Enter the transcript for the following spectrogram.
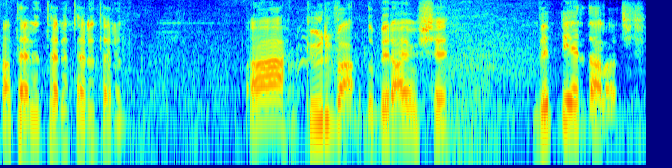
A teren, teren, teren, teren. A, kurwa, dobierają się. Wypierdalać.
